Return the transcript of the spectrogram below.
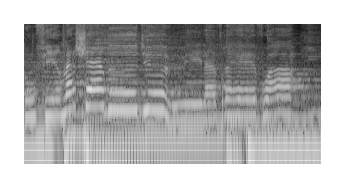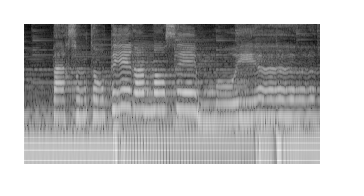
confirme la chair de Dieu et la vraie voix par son tempérament, ses mots et œuvres.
